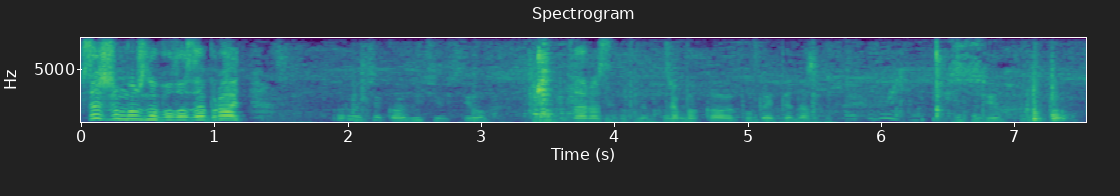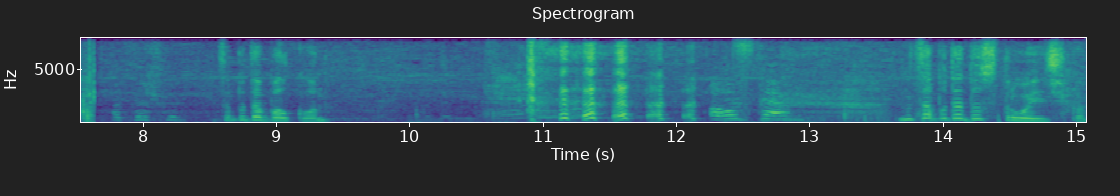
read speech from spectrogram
все, що можна було забрати. Коротше кажучи, все. Зараз треба кави попити, да. Все. Це буде балкон. А оце. Ну це буде достроєчка.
